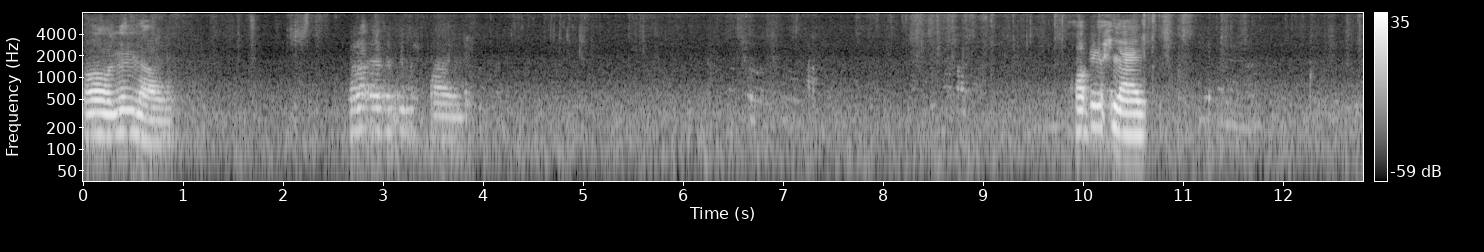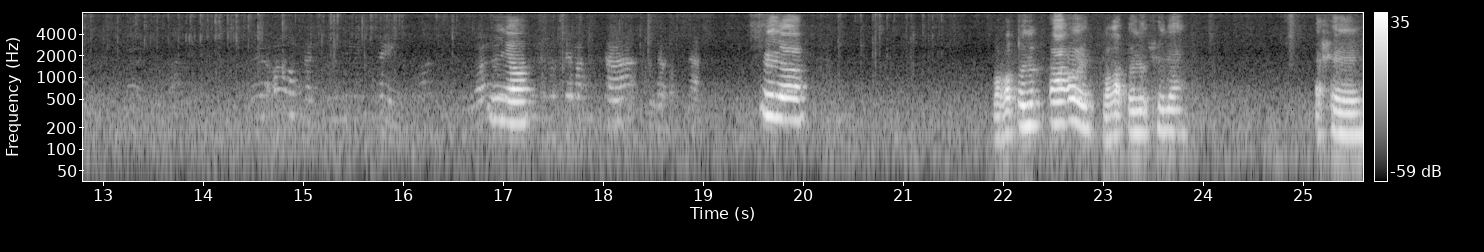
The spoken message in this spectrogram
Oo, oh, yun lang. Pero everything is fine. Coffee is light. Sino? Makatulog ako eh. Makatulog sila. Kasi,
